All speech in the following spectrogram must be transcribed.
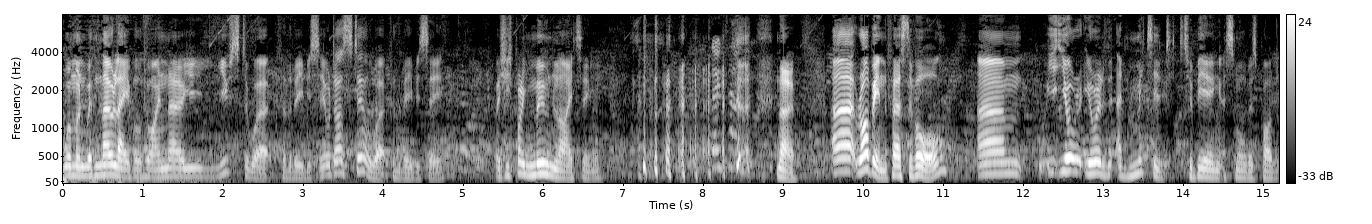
woman with no label who I know used to work for the BBC or does still work for the BBC but she's probably moonlighting. Don't tell me. No. Uh, Robin, first of all, um, you're, you're admitted to being a Small Biz Pod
